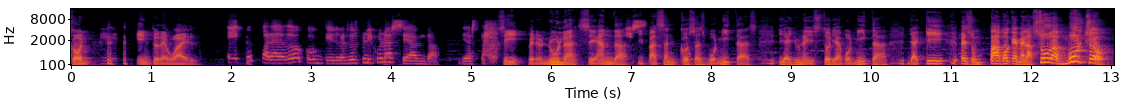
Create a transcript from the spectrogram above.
con Into the Wild. He comparado con que en las dos películas se anda, ya está. Sí, pero en una se anda y pasan cosas bonitas y hay una historia bonita y aquí es un pavo que me la suda mucho.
